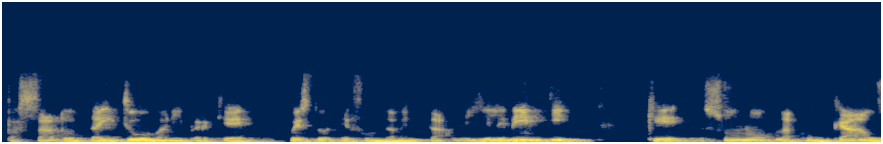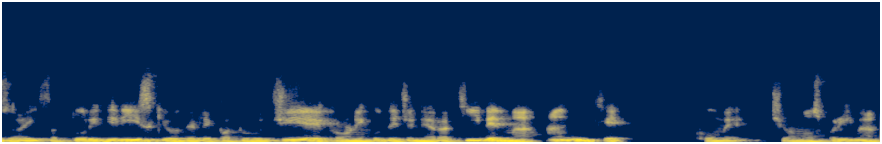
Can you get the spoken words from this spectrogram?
passato dai giovani perché questo è fondamentale. Gli elementi che sono la concausa, i fattori di rischio delle patologie cronico-degenerative, ma anche, come dicevamo prima,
